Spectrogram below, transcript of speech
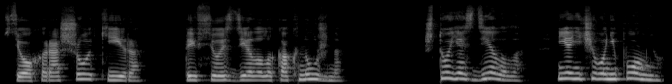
«Все хорошо, Кира. Ты все сделала как нужно». «Что я сделала? Я ничего не помню»,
